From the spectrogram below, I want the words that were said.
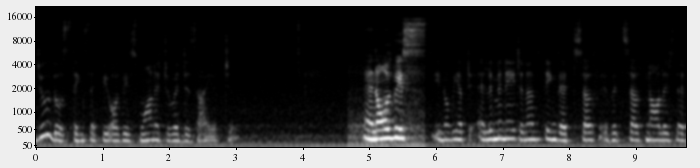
do those things that we always wanted to and desired to. And always, you know, we have to eliminate another thing that self with self knowledge that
